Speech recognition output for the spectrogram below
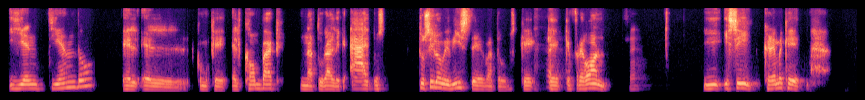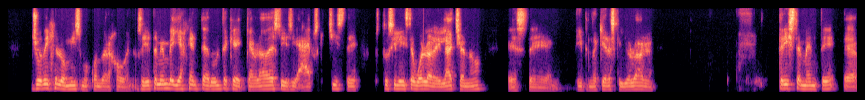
y entiendo el, el, como que el comeback natural de que, ay, pues tú sí lo viviste, vato, pues, que, que, fregón. Y, y sí, créeme que yo dije lo mismo cuando era joven. O sea, yo también veía gente adulta que, que hablaba de esto y decía, ay, pues qué chiste, pues tú sí le diste vuelo a la hilacha, ¿no? Este, y pues no quieres que yo lo haga. Tristemente, eh,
